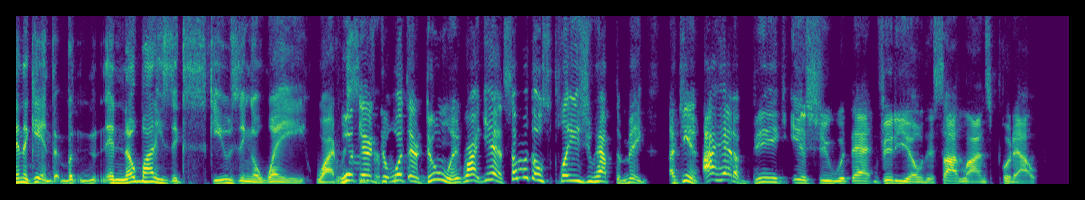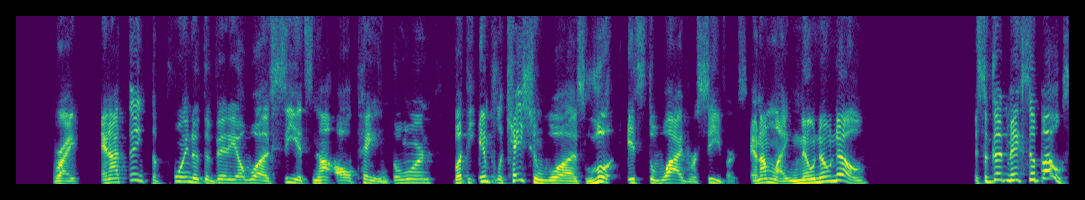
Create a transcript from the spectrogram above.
And again, but and nobody's excusing away wide what they're receiver. what they're doing, right? Yeah, some of those plays you have to make. Again, I had a big issue with that video that Sidelines put out, right? And I think the point of the video was, see, it's not all Payton Thorne, but the implication was, look, it's the wide receivers. And I'm like, no, no, no. It's a good mix of both.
